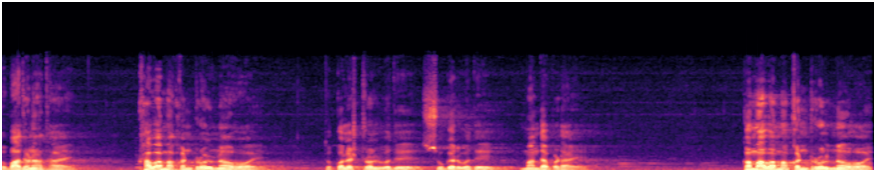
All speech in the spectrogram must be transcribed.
તો બાંધણા થાય. ખાવામાં કંટ્રોલ ન હોય, તો કોલેસ્ટ્રોલ વધે સુગર વધે, માંદા પડાય. કમાવામાં કંટ્રોલ ન હોય,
